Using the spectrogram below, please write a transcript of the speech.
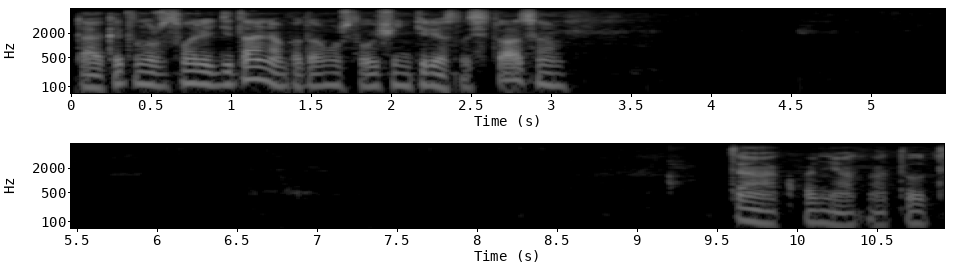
Так, это нужно смотреть детально, потому что очень интересная ситуация. Так, понятно. Тут...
